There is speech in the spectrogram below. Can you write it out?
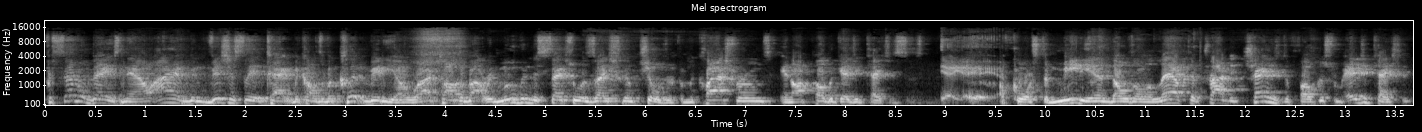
For several days now, I have been viciously attacked because of a clip video where I talk about removing the sexualization of children from the classrooms in our public education system. Yeah, yeah, yeah. Of course, the media and those on the left have tried to change the focus from education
